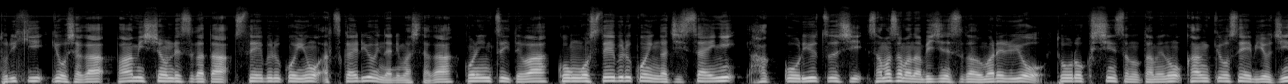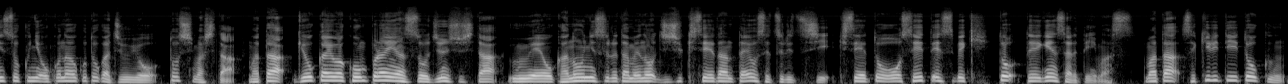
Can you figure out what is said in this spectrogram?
取引業者がパーミッションレス型ステーブルコインを扱えるようになりましたが、これについては今後ステーブルコインが実際に発行、流通し、様々なビジネスが生まれるよう、登録審査のための環境整備を迅速に行うことが重要としました。また、業界はコンプライアンスを遵守した運営を可能にするための自主規制団体を設立し、規制等を制定すべきと提言されています。また、セキュリティトークン、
